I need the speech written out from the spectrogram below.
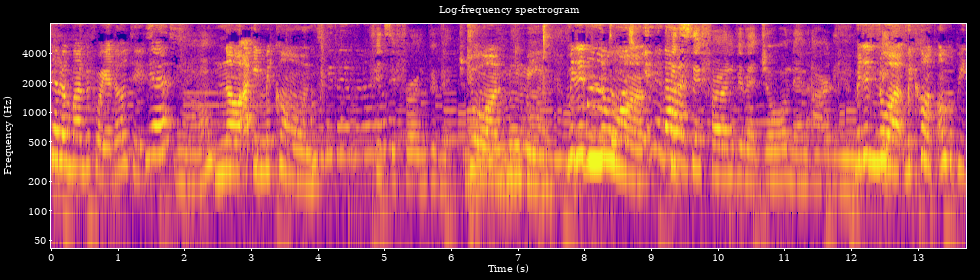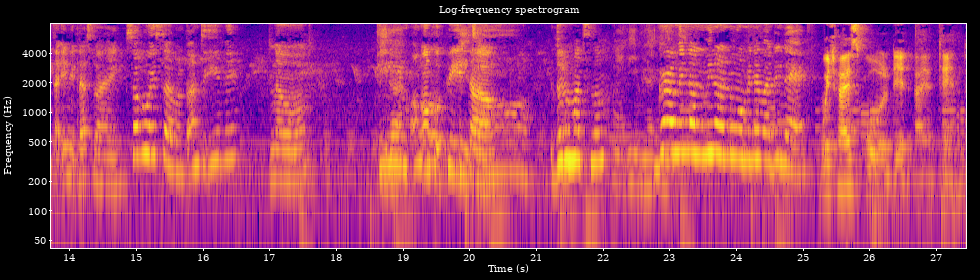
Uncle Peter done born before you, don't it? Yes. No. No, I eat me count. Uncle Peter younger Fitzy Fern Vivet Joan mm. Mummy. Mm. Me didn't know. Fitzy Fern Vivet Joan then Arlene. Me didn't know. Me count Uncle Peter in it, that's why. So who is seventh? Auntie Evie? No. Peter. Uncle, Uncle Peter. Peter. Oh. Do the maths now? Girl, me not, me not know, me never did that. Which high school did I attend?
